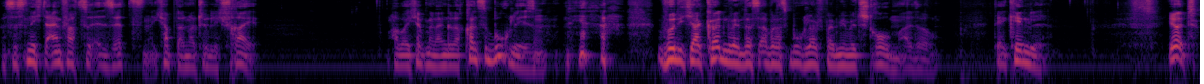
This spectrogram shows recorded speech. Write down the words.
Das ist nicht einfach zu ersetzen. Ich habe da natürlich frei. Aber ich habe mir dann gedacht, kannst du ein Buch lesen? Würde ich ja können, wenn das, aber das Buch läuft bei mir mit Strom, also der Kindle. Gut.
